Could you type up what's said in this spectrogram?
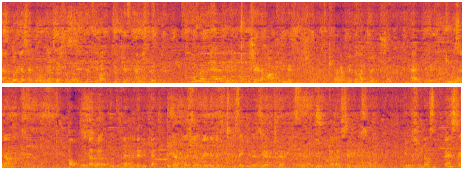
yani bölgesel bir organizasyonları. Dedim ki bak Türkiye finali istiyoruz. Bunların her biri bu şehre artı bir ve daha güzeli şu, her biri mesela halk oyunları ödüllerini verirken bir arkadaşlar, dedim izleyiciler, ziyaretçiler, e, gördüğüm kadar siz hepiniz yani il dışındansın. Ben size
